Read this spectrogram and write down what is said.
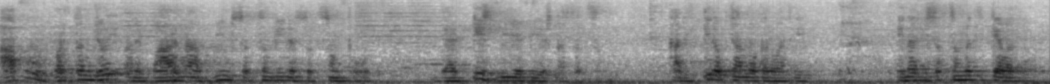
આપણું વર્તન જોઈ અને બહારના બિન સત્સંગીને સત્સંગ થવો દેટ ઇઝ બીએપીએસના સત્સંગ. ખાલી તિરપ ચાંદો કરવાથી એનાથી સત્સંગ નથી કહેવાતો.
